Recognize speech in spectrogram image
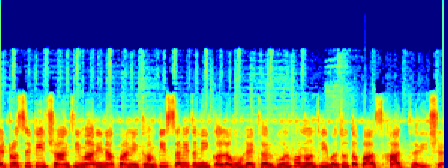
એટ્રોસિટી જાનથી મારી નાખવાની ધમકી સહિતની કલમો હેઠળ ગુન્હો નોંધી વધુ તપાસ હાથ ધરી છે.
